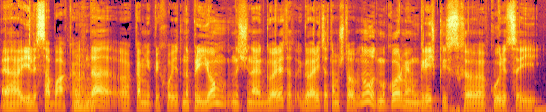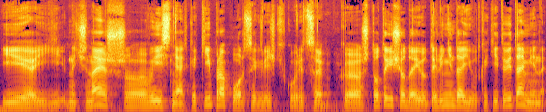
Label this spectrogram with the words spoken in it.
Э, или собака, угу. да, э, ко мне приходит на прием, начинают говорить, говорить о том, что ну вот мы кормим гречкой с э, курицей, и начинаешь выяснять, какие пропорции гречки курицы, что-то еще дают или не дают, какие-то витамины.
